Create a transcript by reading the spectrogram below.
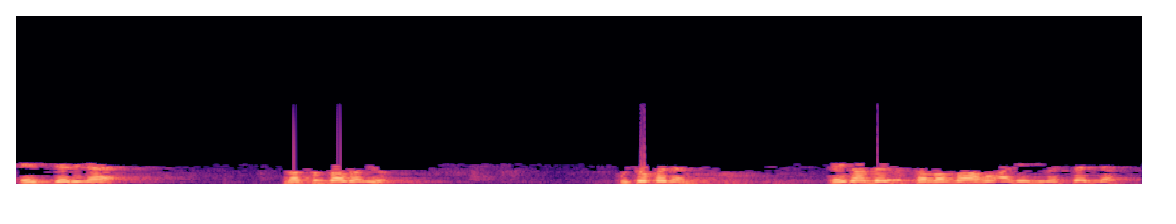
Eşlerine nasıl davranıyor, bu çok önemli. Peygamberimiz sallallahu aleyhi ve sellem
